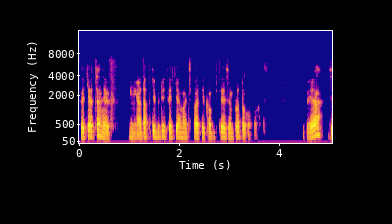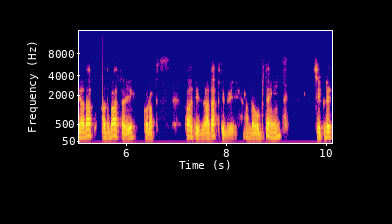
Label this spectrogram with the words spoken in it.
secure channels in adaptively secure multi-party computation protocols where the adversary corrupts parties adaptively and obtains secret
